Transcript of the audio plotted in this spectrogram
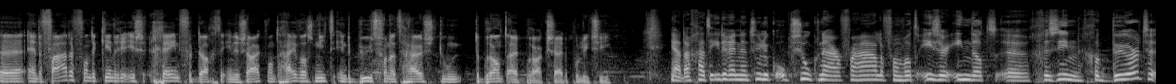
Uh, en de vader van de kinderen is geen verdachte in de zaak... want hij was niet in de buurt van het huis toen de brand uitbrak, zei de politie. Ja, dan gaat iedereen natuurlijk op zoek naar verhalen van wat is er in dat uh, gezin gebeurd.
